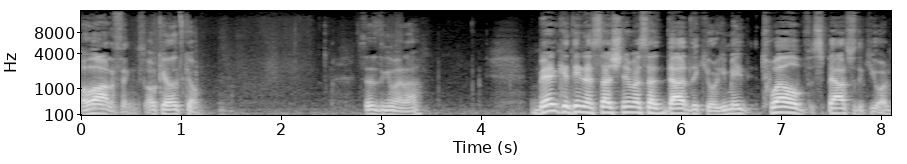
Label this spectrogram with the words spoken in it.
a lot of things. Okay, let's go. Says the Gemara. Ben Katin Asad Dad Likior. He made 12 spouts of the Kior.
